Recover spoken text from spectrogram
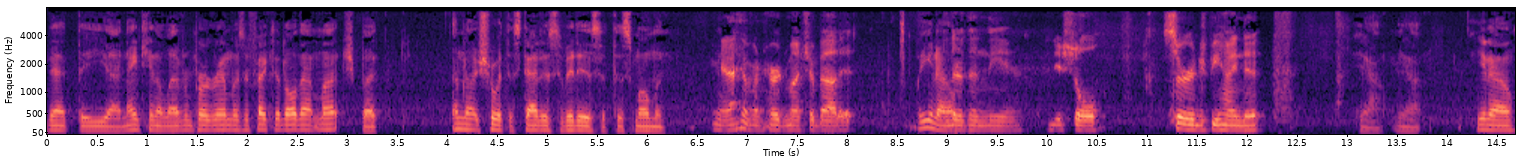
that the uh, 1911 program was affected all that much, but I'm not sure what the status of it is at this moment. Yeah, I haven't heard much about it. But you know, other than the initial surge behind it. Yeah, yeah. You know,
